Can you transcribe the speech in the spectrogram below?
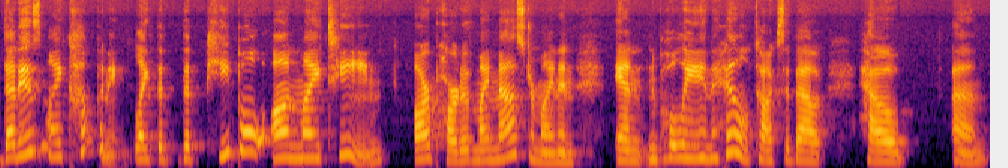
that is my company. Like the the people on my team are part of my mastermind. And and Napoleon Hill talks about how um,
